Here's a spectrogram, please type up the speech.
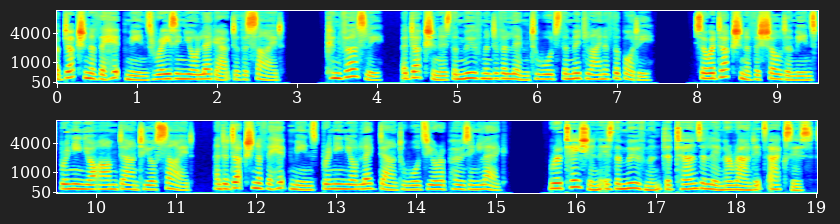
Abduction of the hip means raising your leg out to the side. Conversely, adduction is the movement of a limb towards the midline of the body. So adduction of the shoulder means bringing your arm down to your side, and adduction of the hip means bringing your leg down towards your opposing leg. Rotation is the movement that turns a limb around its axis.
